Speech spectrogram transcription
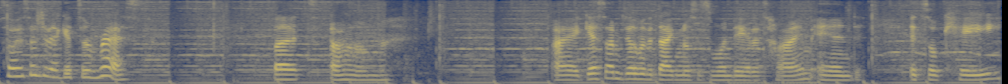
so I essentially I get to rest. But um, I guess I'm dealing with the diagnosis one day at a time and it's okay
